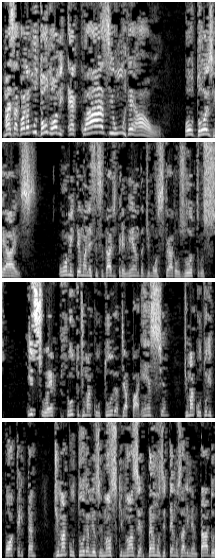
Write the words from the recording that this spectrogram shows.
Mas agora mudou o nome. É quase um real. Ou dois reais. O homem tem uma necessidade tremenda de mostrar aos outros. Isso é fruto de uma cultura de aparência, de uma cultura hipócrita, de uma cultura, meus irmãos, que nós herdamos e temos alimentado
